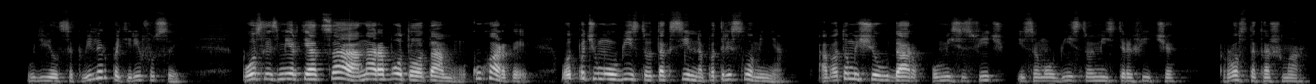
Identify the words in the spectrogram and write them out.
– удивился Квиллер, потеряв усы. «После смерти отца она работала там кухаркой. Вот почему убийство так сильно потрясло меня. А потом еще удар у миссис Фитч и самоубийство мистера Фитча. Просто кошмар».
